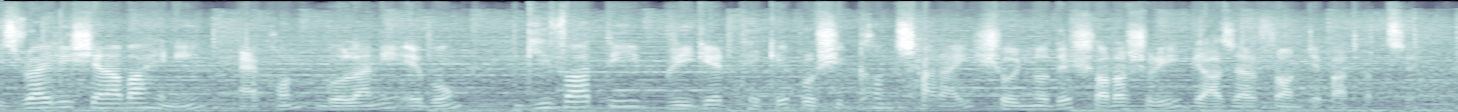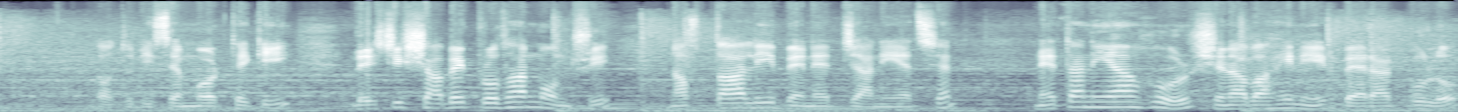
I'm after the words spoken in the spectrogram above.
ইসরায়েলি সেনাবাহিনী এখন গোলানি এবং গিভাতি ব্রিগেড থেকে প্রশিক্ষণ ছাড়াই সৈন্যদের সরাসরি গাজার ফ্রন্টে পাঠাচ্ছে। গত ডিসেম্বর থেকেই দেশটির সাবেক প্রধানমন্ত্রী নাফতালি বেনেট জানিয়েছেন, নেতানিয়াহুর সেনাবাহিনীর ব্যারাকগুলো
